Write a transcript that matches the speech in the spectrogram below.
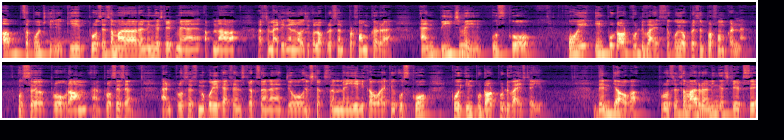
अब सपोज़ कीजिए कि प्रोसेस हमारा रनिंग स्टेट में है, अपना arithmetic and logical operation perform कर रहा है एंड बीच में उसको कोई इनपुट आउटपुट डिवाइस से कोई ऑपरेशन परफॉर्म करना है। उस प्रोग्राम प्रोसेस है। एंड प्रोसेस में कोई एक ऐसा इंस्ट्रक्शन है जो इंस्ट्रक्शन में ये लिखा हुआ है कि उसको कोई इनपुट आउटपुट डिवाइस चाहिए। देन क्या होगा? प्रोसेस हमारे रनिंग स्टेट से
